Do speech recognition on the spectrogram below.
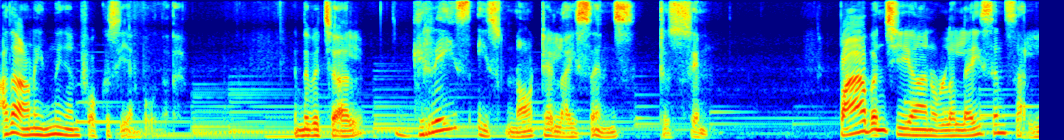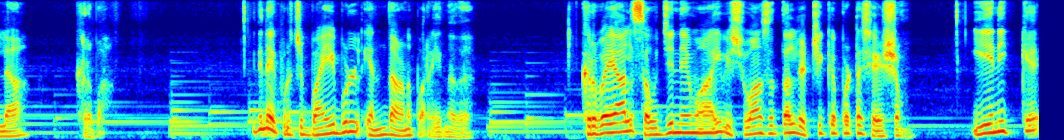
അതാണ് ഇന്ന് ഞാൻ ഫോക്കസ് ചെയ്യാൻ പോകുന്നത്. എന്ന് വെച്ചാൽ grace is not a licence to sin പാപം ചെയ്യാനുള്ള ലൈസൻസ് അല്ല കൃപ. ഇതിനെക്കുറിച്ച് ബൈബിൾ എന്താണ് പറയുന്നത്? കൃപയാൽ സൗജന്യമായി വിശ്വാസത്താൽ രക്ഷിക്കപ്പെട്ട ശേഷം എനിക്ക്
